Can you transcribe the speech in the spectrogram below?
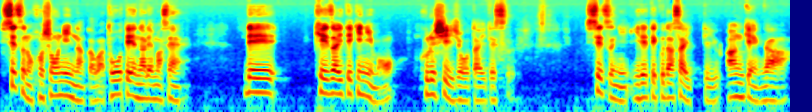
施設の保証人なんかは到底なれません。で、経済的にも苦しい状態です。施設に入れてくださいっていう案件が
